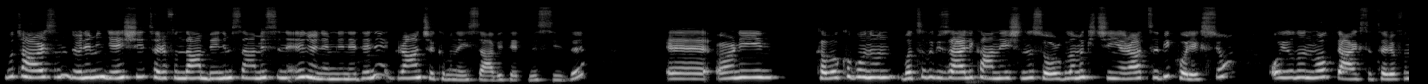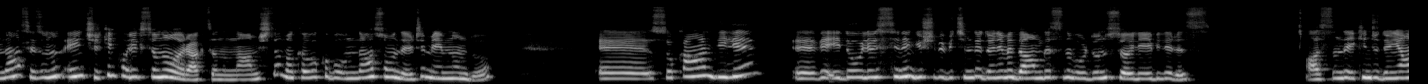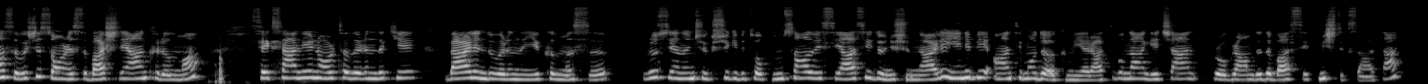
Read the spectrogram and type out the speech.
bu tarzın dönemin gençliği tarafından benimsenmesinin en önemli nedeni grunge akımına isabet etmesiydi. Ee, örneğin Kawakubo'nun batılı güzellik anlayışını sorgulamak için yarattığı bir koleksiyon o yılın Vogue dergisi tarafından sezonun en çirkin koleksiyonu olarak tanımlanmıştı ama Kawakubo bundan son derece memnundu. Ee, sokağın dili e, ve ideolojisinin güçlü bir biçimde döneme damgasını vurduğunu söyleyebiliriz aslında İkinci Dünya Savaşı sonrası başlayan kırılma, 80'lerin ortalarındaki Berlin Duvarı'nın yıkılması, Rusya'nın çöküşü gibi toplumsal ve siyasi dönüşümlerle yeni bir antimoda akımı yarattı. Bundan geçen programda da bahsetmiştik zaten.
